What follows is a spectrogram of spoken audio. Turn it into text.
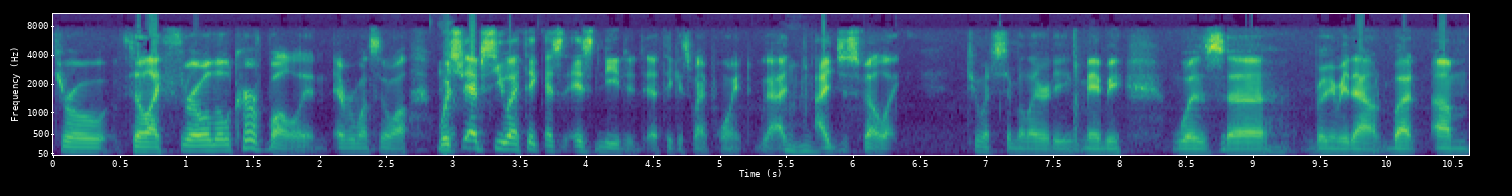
throw to like throw a little curveball in every once in a while which mcu i think is, is needed i think is my point I, Mhm. I just felt like too much similarity maybe was uh bringing me down but um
